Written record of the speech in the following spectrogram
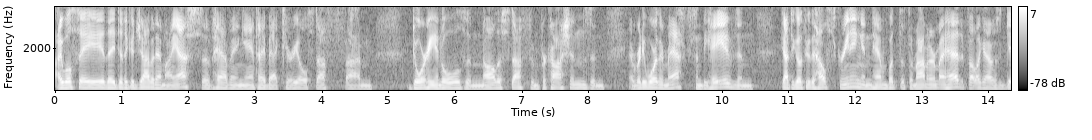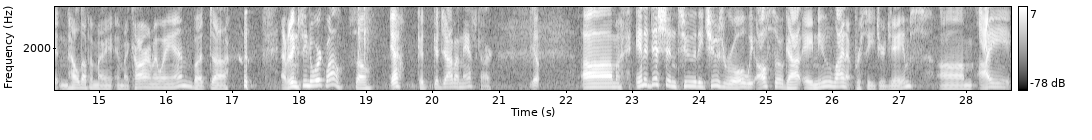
I will say they did a good job at MIS of having antibacterial stuff on door handles and all this stuff and precautions, and everybody wore their masks and behaved and got to go through the health screening and having put the thermometer in my head. It felt like I was getting held up in my in my car on my way in, but uh, everything seemed to work well. So Yeah. good good job on NASCAR. Yep. Um, in addition to the choose rule, we also got a new lineup procedure, James. Um, I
